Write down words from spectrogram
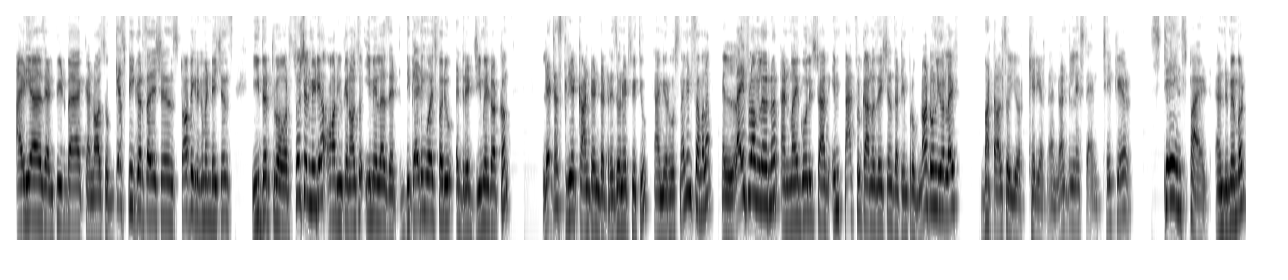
ideas and feedback and also guest speaker suggestions, topic recommendations, either through our social media or you can also email us at theguidingvoiceforyou at gmail.com. Let us create content that resonates with you. I'm your host, Naveen Samala, a lifelong learner, and my goal is to have impactful conversations that improve not only your life, but also your career. And until next time, take care, stay inspired, and remember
